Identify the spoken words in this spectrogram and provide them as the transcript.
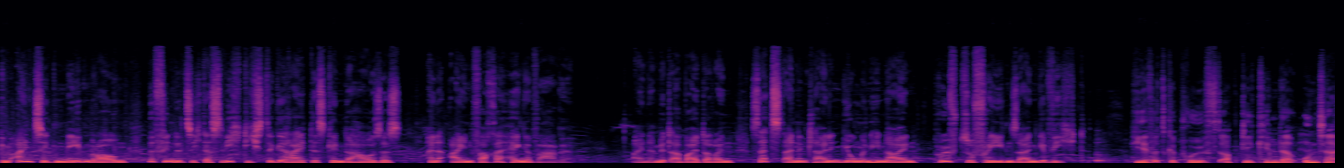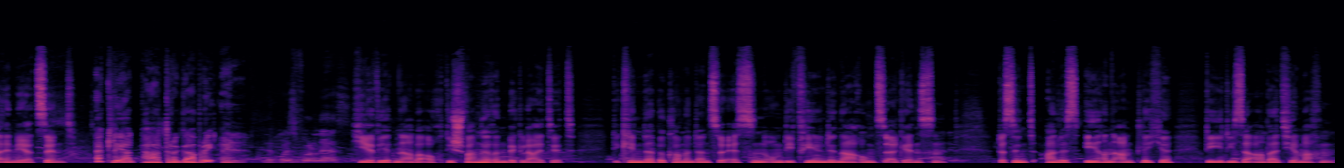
Im einzigen Nebenraum befindet sich das wichtigste Gerät des Kinderhauses, eine einfache Hängewaage. Eine Mitarbeiterin setzt einen kleinen Jungen hinein, prüft zufrieden sein Gewicht. Hier wird geprüft, ob die Kinder unterernährt sind, erklärt Patre Gabriel. Hier werden aber auch die Schwangeren begleitet. Die Kinder bekommen dann zu essen, um die fehlende Nahrung zu ergänzen. Das sind alles Ehrenamtliche, die diese Arbeit hier machen.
